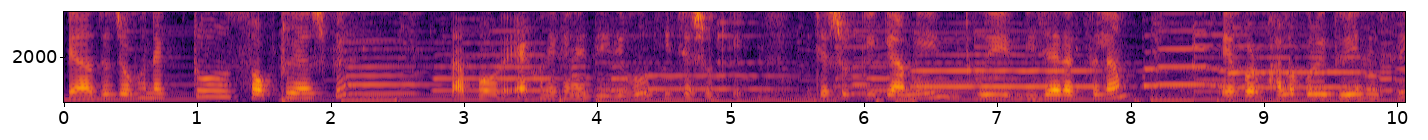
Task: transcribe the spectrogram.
পেঁয়াজও যখন একটু সফট হয়ে আসবে তারপর এখন এখানে দিয়ে দিব ইচা শুটকি। ইচা শুটকিকে আমি ধুই ভিজায় রাখছিলাম, এরপর ভালো করে ধুয়ে নিছি,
